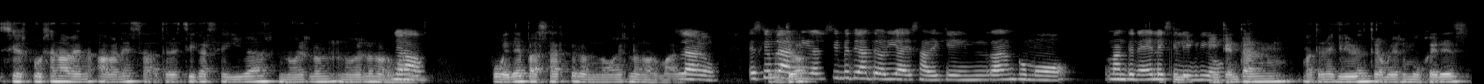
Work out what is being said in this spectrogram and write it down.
si expulsan a, a Vanessa a tres chicas seguidas, no es lo, no es lo normal. Puede pasar, pero no es lo normal. Claro. Es que en plan, Miguel siempre tiene la teoría esa de que intentan como mantener el equilibrio. intentan mantener el equilibrio entre hombres y mujeres.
